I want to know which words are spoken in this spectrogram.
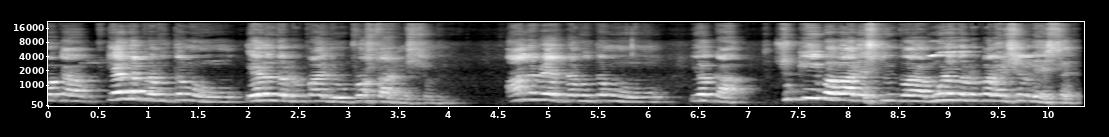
ఒక కేంద్ర ప్రభుత్వము ఏడు వందల రూపాయలు ప్రోత్సాహం ఇస్తుంది. ఆంధ్రప్రదేశ్ ప్రభుత్వము ఈ యొక్క సుఖీ భవ అనే స్కీమ్ ద్వారా మూడు వందల రూపాయలు అడిషనల్గా ఇస్తారు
